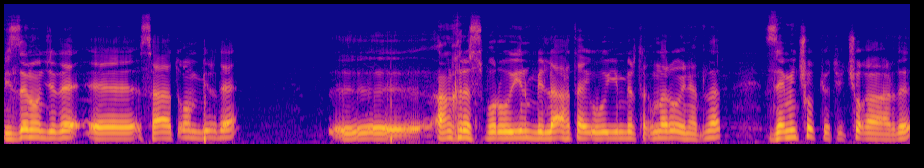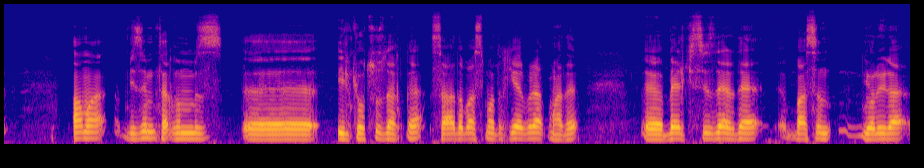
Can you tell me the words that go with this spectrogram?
Bizden önce de e, saat 11'de ee, Ankara Spor U21 ile Hatay U21 takımları oynadılar. Zemin çok kötü, çok ağırdı. Ama bizim takımımız e, ilk 30 dakika sahada basmadık yer bırakmadı. E, belki sizler de basın yoluyla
